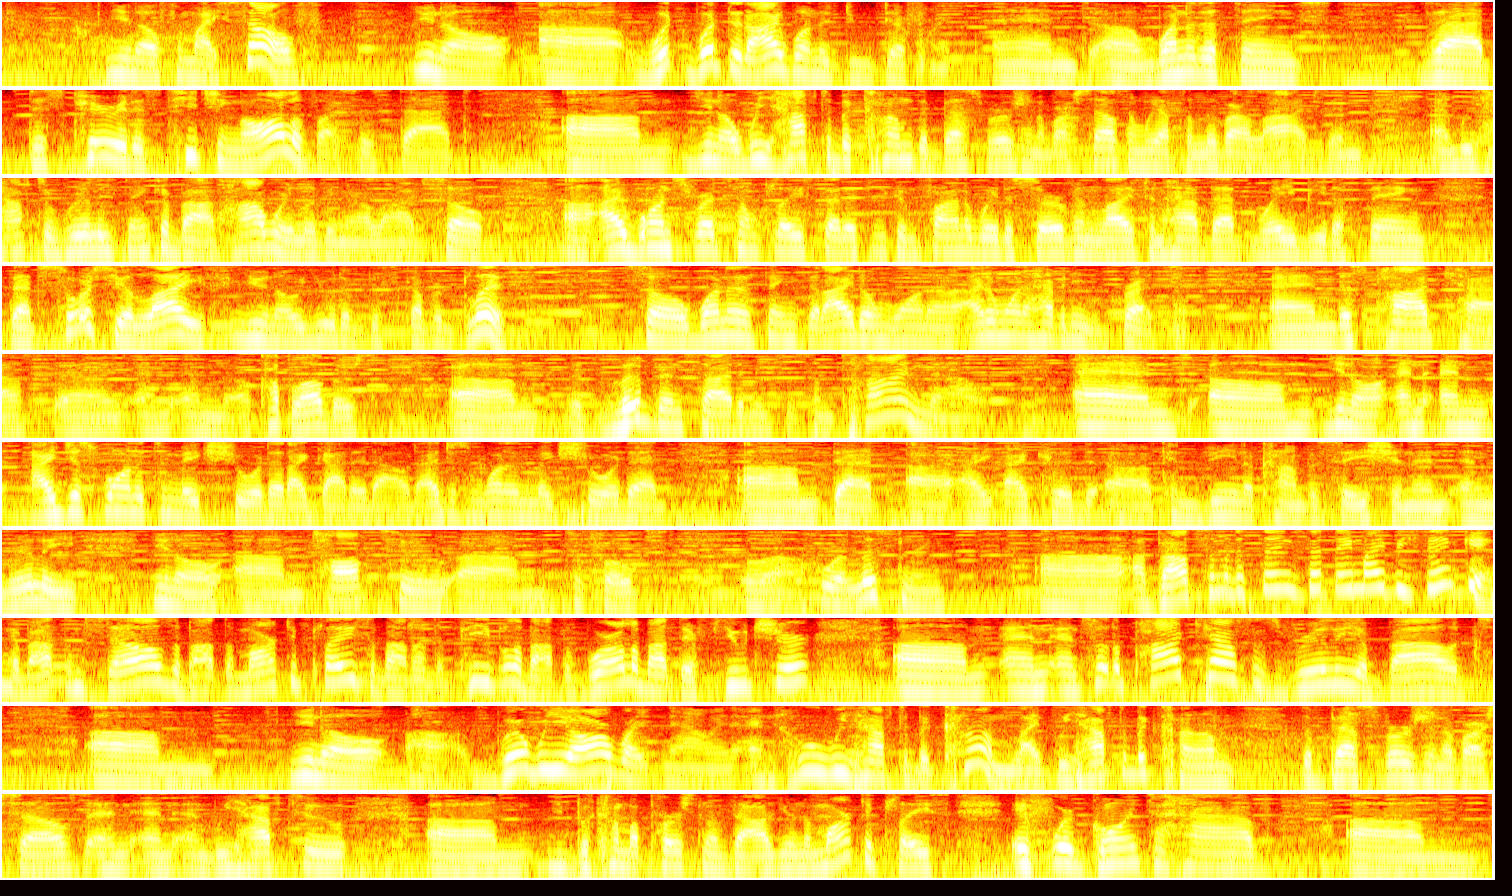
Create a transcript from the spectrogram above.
you know for myself you know uh, what what did I want to do different? And uh, one of the things that this period is teaching all of us is that um, you know, we have to become the best version of ourselves and we have to live our lives and, and we have to really think about how we're living our lives. So uh, I once read someplace that if you can find a way to serve in life and have that way be the thing that source your life, you know, you would have discovered bliss. So one of the things that I don't want to, I don't want to have any regrets. And this podcast and, and, and a couple others um, have lived inside of me for some time now and um, you know, and and I just wanted to make sure that I got it out. I just wanted to make sure that um, that I, I could uh, convene a conversation and, and really, you know, um, talk to um, to folks who, uh, who are listening. Uh, about some of the things that they might be thinking about themselves, about the marketplace, about other people, about the world, about their future, um, and and so the podcast is really about um, you know, uh, where we are right now and, and who we have to become. Like, we have to become the best version of ourselves and, and, and we have to um, become a person of value in the marketplace if we're going to have um,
